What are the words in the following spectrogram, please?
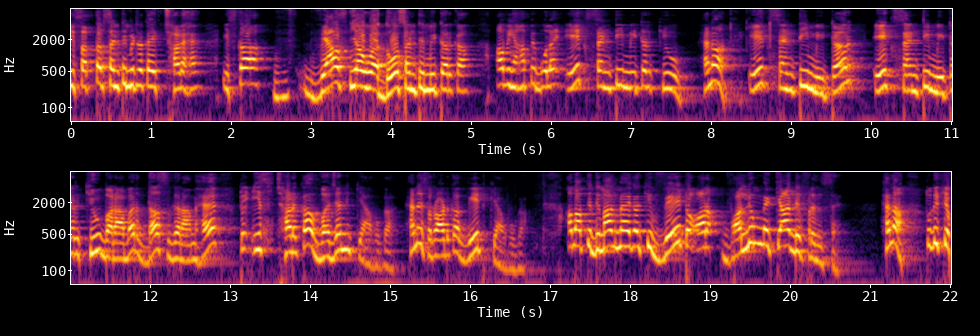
कि सत्तर सेंटीमीटर का एक छड़ है। इसका व्यास दिया हुआ है दो सेंटीमीटर का। अब यहाँ पे बोला एक सेंटीमीटर क्यूब, है ना? एक सेंटीमीटर एक सेंटीमीटर क्यूब बराबर दस ग्राम है। तो इस छड़ का वज़न क्या होगा? है ना, इस रॉड का वेट क्या होगा? अब आपके दिमाग में आएगा कि वेट और वॉल्यूम में क्या डिफरेंस है है ना? तो देखिए,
